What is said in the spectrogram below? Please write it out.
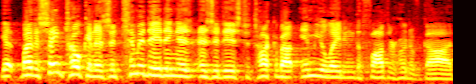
Yet, by the same token, as intimidating as, as it is to talk about emulating the fatherhood of God,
